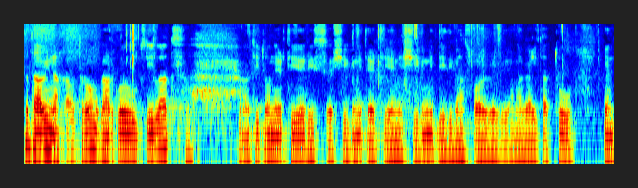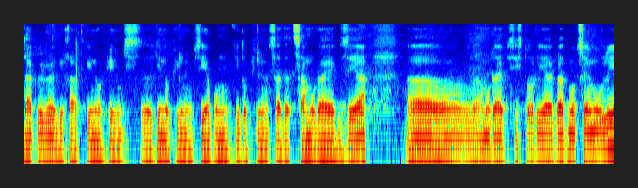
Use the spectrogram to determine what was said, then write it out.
და დავინახავთ რომ გარკვეულწილად თვითონ ერთი ერის შიგნით, ერთი ენის შიგნით დიდი განსხვავებებია. მაგალითად, თუ თქვენ დაკვირვები ხართ კინოფილმს, კინოფილმებს, იაპონურ კინოფილმებს, სადაც სამურაებზეა აა სამურაების ისტორია გადმოცემული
